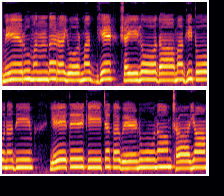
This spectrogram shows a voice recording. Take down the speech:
मेरुमन्दरयोर्मध्ये शैलोदामभितो नदीम् एते कीचकवेणूनां छायां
